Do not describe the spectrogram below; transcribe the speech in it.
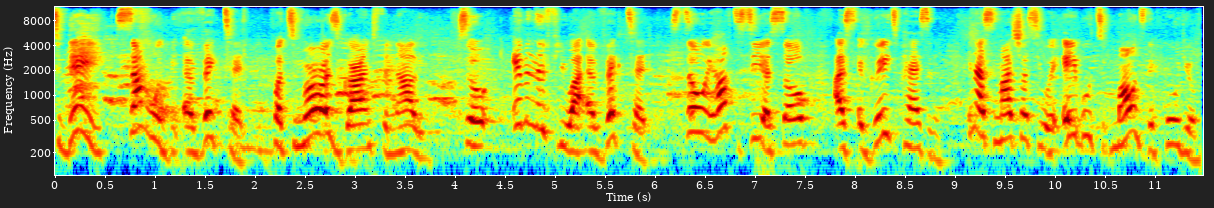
today, some would be evicted for tomorrow's grand finale. So even if you are evicted, still you have to see yourself as a great person as much as you were able to mount the podium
